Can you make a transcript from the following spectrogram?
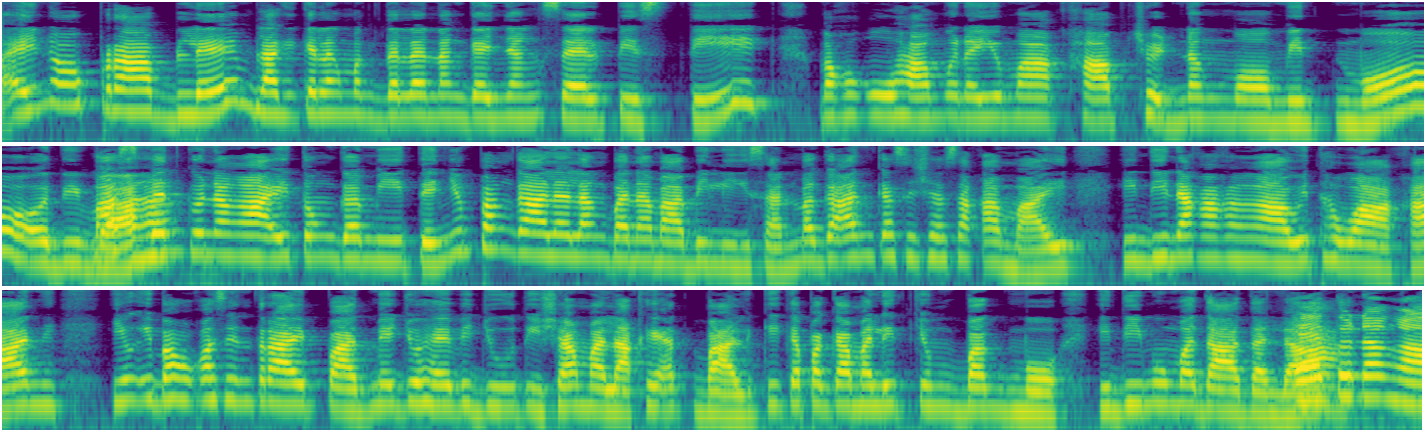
ay no problem. Lagi ka lang magdala ng ganyang selfie stick. Makukuha mo na yung mga captured ng moment mo, o di ba? Mas bet ko na nga itong gamitin. Yung panggala lang ba na mabilisan, magaan kasi siya sa kamay, hindi nakakangawit hawakan. Yung iba ko kasing tripod, medyo heavy duty siya, malaki at bulky. Kapag malit yung bag mo, hindi mo madadala. Eto na nga,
